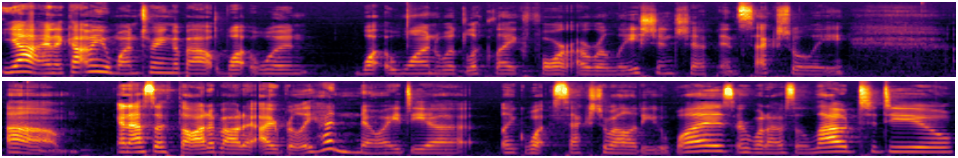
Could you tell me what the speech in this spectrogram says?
yeah, and it got me wondering about what would what one would look like for a relationship and sexually. Um, and as I thought about it, I really had no idea like what sexuality was or what I was allowed to do.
